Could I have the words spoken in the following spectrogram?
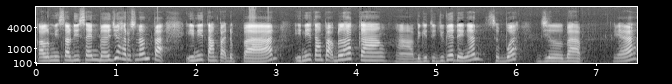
Kalau misal desain baju harus nampak ini tampak depan ini tampak belakang. Nah begitu juga dengan sebuah jilbab ya.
